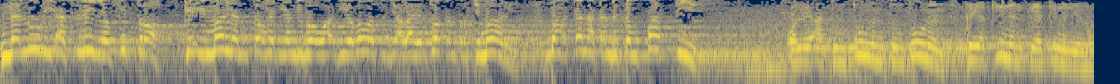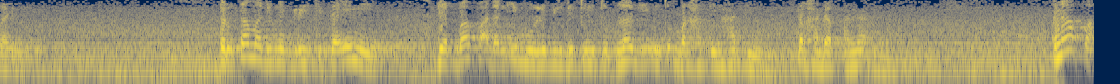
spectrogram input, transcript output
naluri aslinya fitrah, keimanan tauhid yang dibawa dia bawa sejak lahir itu akan tercemari, bahkan akan ditempati oleh tuntunan-tuntunan, keyakinan-keyakinan yang lain. Terutama di negeri kita ini, setiap bapak dan ibu lebih dituntut lagi untuk berhati-hati terhadap anaknya. Kenapa?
